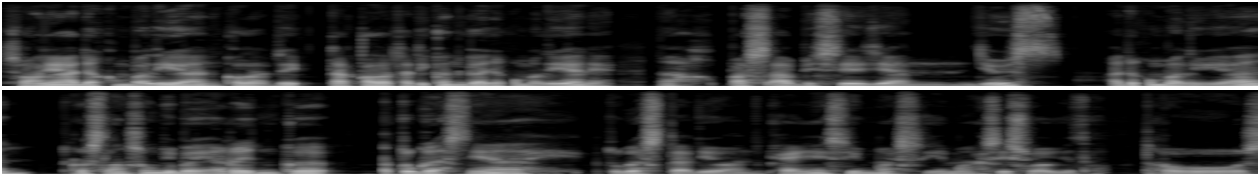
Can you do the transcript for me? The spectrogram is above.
Soalnya ada kembalian. Kalau tadi kalau tadi kan gak ada kembalian ya. Nah pas abis jajan jus ada kembalian terus langsung dibayarin ke petugasnya petugas stadion. Kayaknya sih masih mahasiswa gitu. Terus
